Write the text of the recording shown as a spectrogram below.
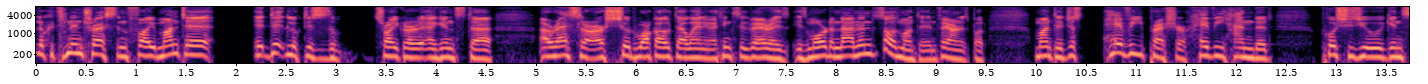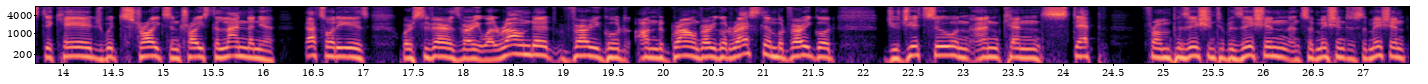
look, it's an interesting fight. Monte, it did look. This is a striker against a wrestler, or should work out that way anyway. I think Silveira is, is more than that, and so is Monte. In fairness, but Monte just heavy pressure, heavy handed pushes you against the cage with strikes and tries to land on you. That's what he is. Where Silveira is very well rounded, very good on the ground, very good wrestling, but very good jiu-jitsu and, and can step from position to position and submission to submission.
